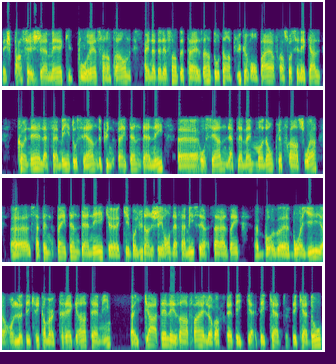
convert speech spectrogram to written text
mais je pensais jamais qu'il pourrait s'en prendre à une adolescente de 13 ans, d'autant plus que mon père, François Sénécal, connaît la famille d'Océane depuis une vingtaine d'années. Euh, Océane l'appelait même mon oncle François. Euh, ça fait une vingtaine d'années qu'il évolue dans le giron de la famille Sarrazin euh, euh, Boyer. On l'a décrit comme un très grand ami. il gâtait les enfants, il leur offrait des, cadeaux.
